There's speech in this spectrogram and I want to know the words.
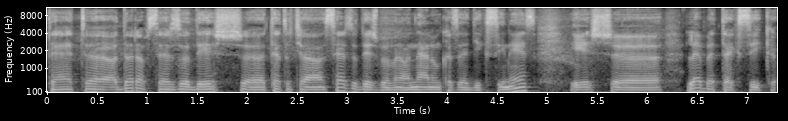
Tehát a darabszerződés, tehát hogyha a szerződésben van nálunk az egyik színész, és lebetegszik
